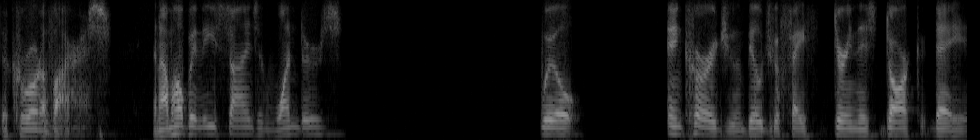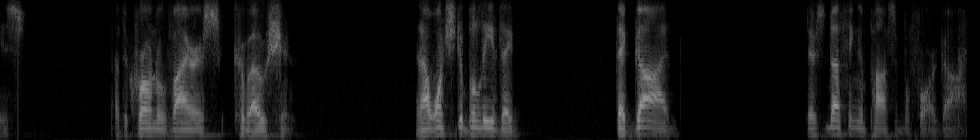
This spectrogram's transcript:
the coronavirus. And I'm hoping these signs and wonders will encourage you and build your faith during these dark days of the coronavirus commotion. And I want you to believe that that God, there's nothing impossible for our God.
